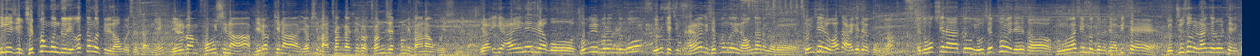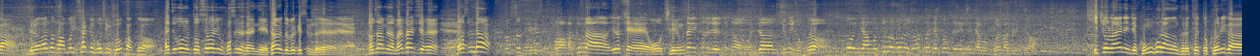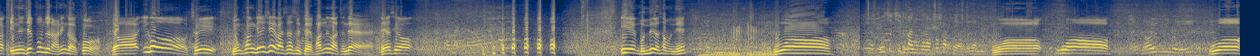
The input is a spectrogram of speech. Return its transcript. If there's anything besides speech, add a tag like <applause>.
이게 지금 제품군들이 어떤 것들이 나오고 있어요, 사장님? 일반 보시나 미러키나 역시 마찬가지로 전 제품이 다 나오고 있습니다. 야 이게 아이넬이라고 독일 브랜드고 이렇게 지금 다양하게 제품군이 나온다는 거를 전시회를 와서 알게 되었거든요 그래서 혹시나 또 이 제품에 대해서 궁금하신 분들은 제가 밑에 요 주소를 남겨놓을 테니까 들어가서 한 번씩 살펴보시면 좋을 것 같고요 하여튼 오늘 또 수고하시고 고맙습니다 사장님 다음에 또 뵙겠습니다 예. 예. 감사합니다 많이 봐주십시오 예. 고맙습니다 와 금방 이렇게 오, 제 영상이 틀어져 있어서 완전 기분이 좋고요. 또 이제 한번 둘러보면서 어떤 제품들이 있는지 한번 보여봐 드릴게요. 이쪽 라인은 이제 공구랑은 그렇게 또 거리가 있는 제품들은 아닌 것 같고. 야 이거 저희 용광 전시회 갔었을 때 봤는 것 같은데. 안녕하세요. <laughs> 이게 뭔데요 사모님? 우와. 도수 치료받는 거랑 똑같아요. 우와. 우와. 넓은 부위, 우와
